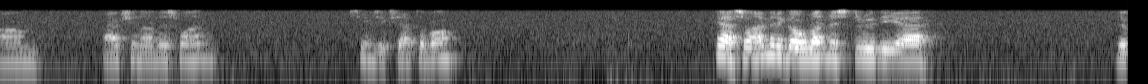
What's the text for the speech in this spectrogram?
Um, action on this one seems acceptable. Yeah, so I'm going to go run this through the uh, the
